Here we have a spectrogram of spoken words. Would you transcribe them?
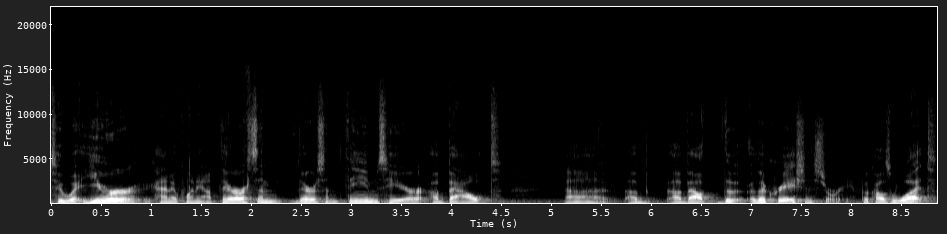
to what you were kind of pointing out, there are some there are some themes here about uh, ab- about the the creation story because what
